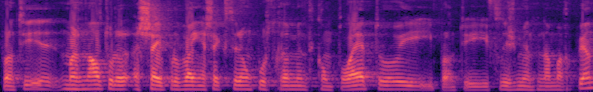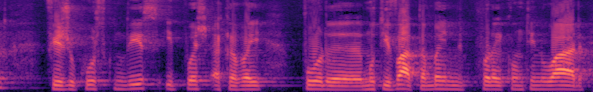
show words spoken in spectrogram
Pronto, mas na altura achei por bem, achei que seria um curso realmente completo e, pronto, e felizmente não me arrependo. Fiz o curso, como disse, e depois acabei por motivado também para continuar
